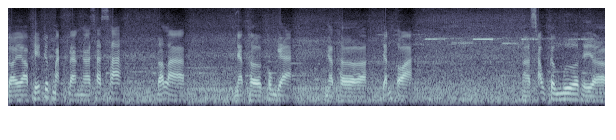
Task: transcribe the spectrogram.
Rồi phía trước mặt đang xa xa đó là nhà thờ Không gà nhà thờ chánh tòa. À, sau cơn mưa thì à,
